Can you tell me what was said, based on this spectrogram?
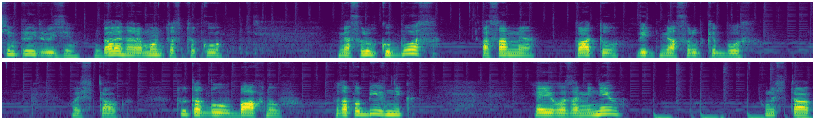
Всім привіт, друзі! Дали на ремонт ось таку м'ясорубку Boss, а саме плату від м'ясорубки Boss. Ось так. Тут був бахнув запобіжник. Я його замінив. Ось так.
